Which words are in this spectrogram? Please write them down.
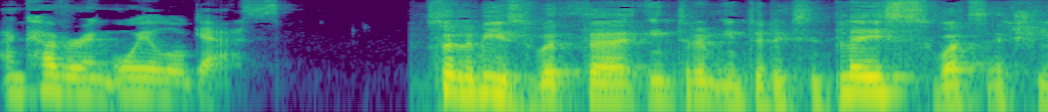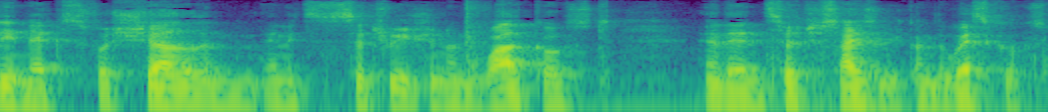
uncovering oil or gas. So, Lameez, with the interim interdicts in place, what's actually next for Shell and, and its situation on the Wild Coast, and then Searcher Seismic on the West Coast?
